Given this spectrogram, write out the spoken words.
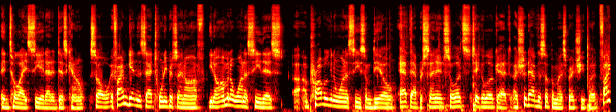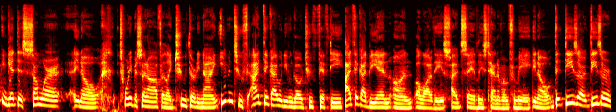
until I see it at a discount. So if I'm getting this at 20% off, you know, I'm going to want to see this uh, I'm probably going to want to see some deal at that percentage. So let's take a look at. I should have this up on my spreadsheet, but if I can get this somewhere, you know, 20% off at like 239, even two, I think I would even go 250. I think I'd be in on a lot of these. I'd say at least 10 of them for me. You know, th- these are these are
